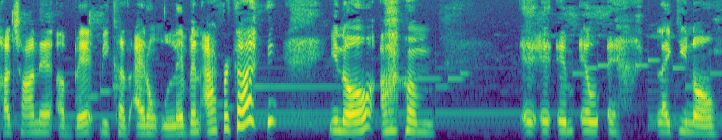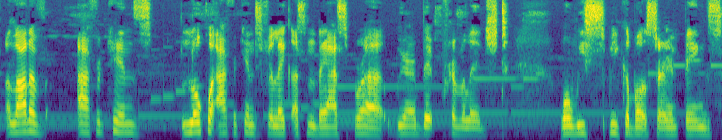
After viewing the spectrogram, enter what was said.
touch on it a bit because I don't live in Africa, you know? Um, it, it, it, it, like, you know, a lot of Africans, local Africans feel like us in the diaspora, we're a bit privileged when we speak about certain things.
